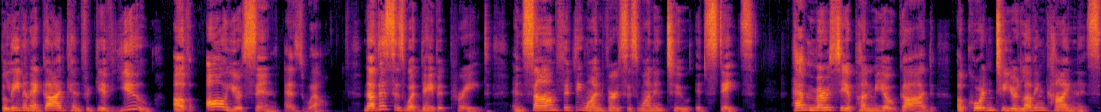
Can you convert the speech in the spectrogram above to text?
believing that God can forgive you of all your sin as well. Now, this is what David prayed. In Psalm 51, verses 1 and 2, it states, Have mercy upon me, O God, according to your loving kindness,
